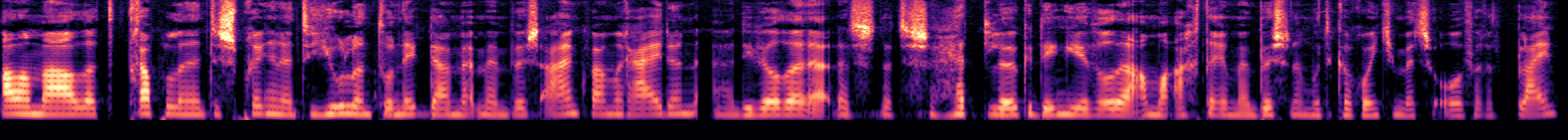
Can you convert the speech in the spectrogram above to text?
allemaal te trappelen en te springen en te joelen toen ik daar met mijn bus aankwam rijden. Uh, die wilden, uh, dat, is, dat is het leuke ding, die wilden allemaal achter in mijn bus en dan moet ik een rondje met ze over het plein.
